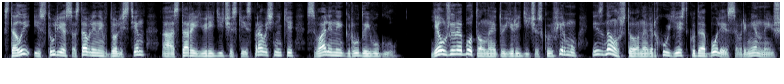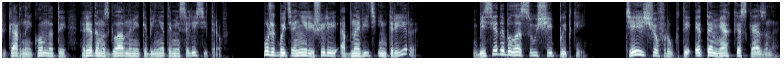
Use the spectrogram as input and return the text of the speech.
Столы и стулья составлены вдоль стен, а старые юридические справочники свалены грудой в углу. Я уже работал на эту юридическую фирму и знал, что наверху есть куда более современные и шикарные комнаты рядом с главными кабинетами солиситоров. Может быть, они решили обновить интерьеры? Беседа была сущей пыткой. Те еще фрукты, это мягко сказано.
